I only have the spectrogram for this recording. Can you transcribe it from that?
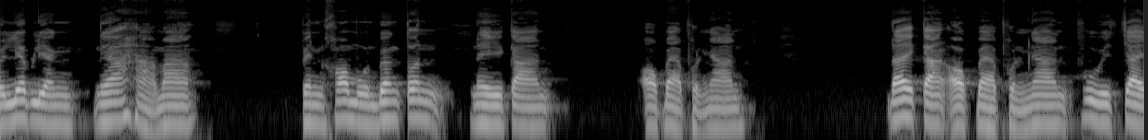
ยเรียบเรียงเนื้อหามา เป็นข้อมูลเบื้องต้นในการออกแบบผลงาน ได้การออกแบบผลงานผู้วิจัย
